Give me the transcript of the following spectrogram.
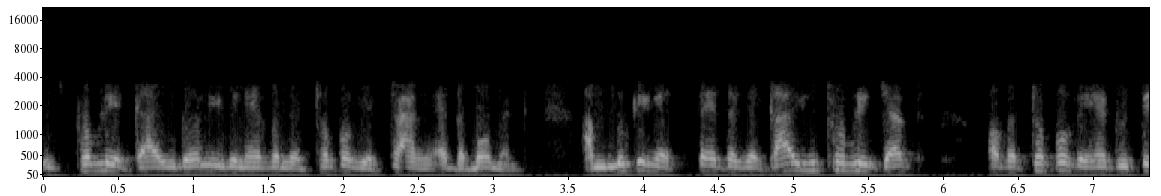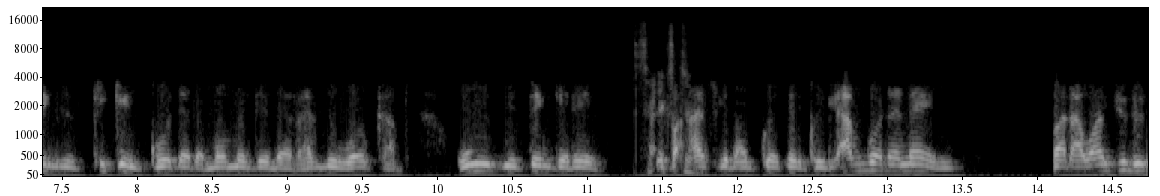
It's probably a guy you don't even have on the top of your tongue at the moment. I'm looking at stats as a guy you probably just off the top of your head who thinks is kicking good at the moment in the Rugby World Cup. Who do you think it is? If I ask you that question quickly, I've got a name. But I want you to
